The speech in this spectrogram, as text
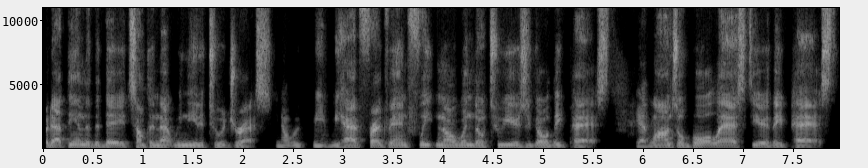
But at the end of the day, it's something that we needed to address. You know, we, we, we had Fred VanVleet in our window two years ago, they passed. You had Lonzo Ball last year, they passed.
